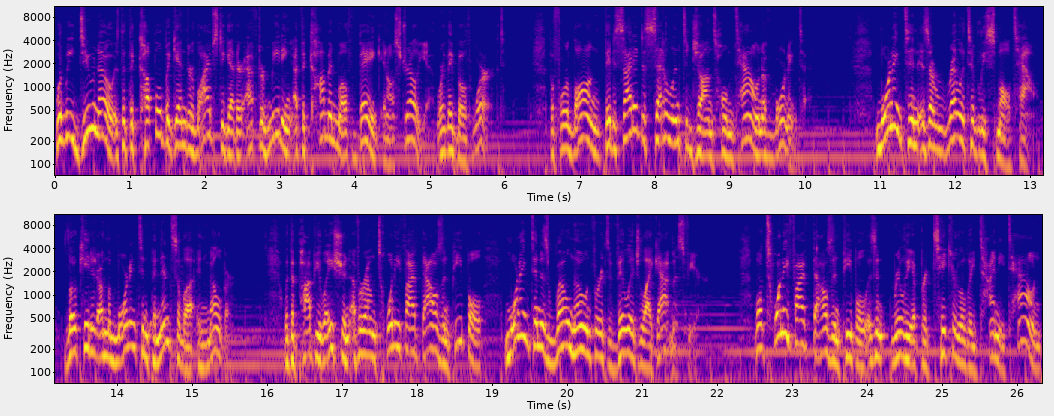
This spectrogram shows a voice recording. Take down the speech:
What we do know is that the couple began their lives together after meeting at the Commonwealth Bank in Australia, where they both worked. Before long, they decided to settle into John's hometown of Mornington. Mornington is a relatively small town, located on the Mornington Peninsula in Melbourne. With a population of around 25,000 people, Mornington is well known for its village like atmosphere. While 25,000 people isn't really a particularly tiny town,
